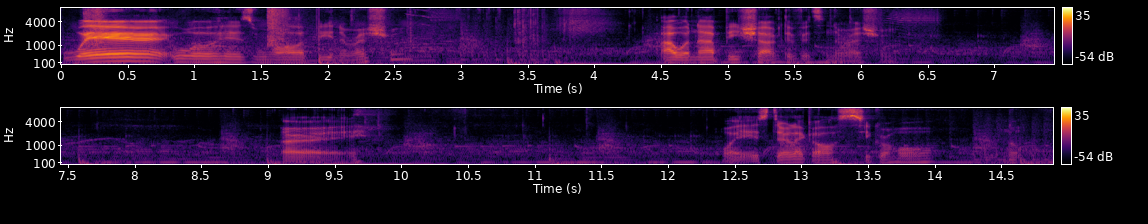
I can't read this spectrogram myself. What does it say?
Where will his wallet be in the restroom? I would not be shocked if it's in the restroom. Alright. Wait, is there like a secret hole? Nope.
